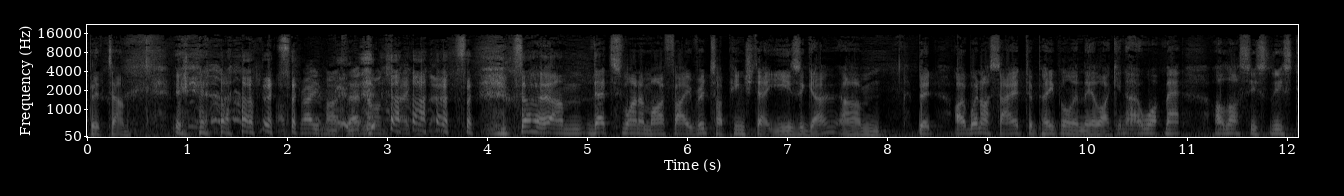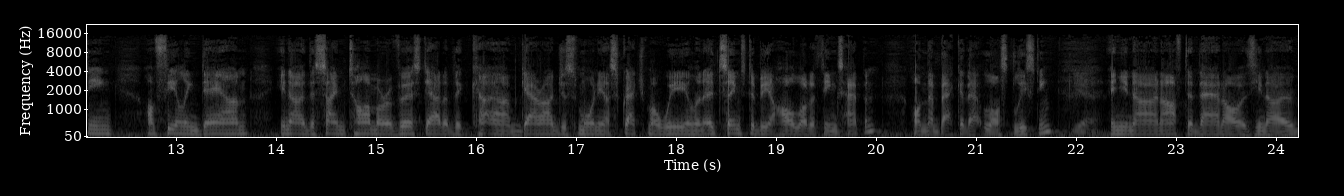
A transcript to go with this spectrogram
But um, I've trademarked that. No one's taking that. so um, that's one of my favourites. I pinched that years ago. Um, but I, when I say it to people and they're like, you know what, Matt, I lost this listing. I'm feeling down. You know, the same time I reversed out of the um, garage this morning, I scratched my wheel, and it seems to be a whole lot of things happen on the back of that lost listing. Yeah. And you know, and after that, I was, you know,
